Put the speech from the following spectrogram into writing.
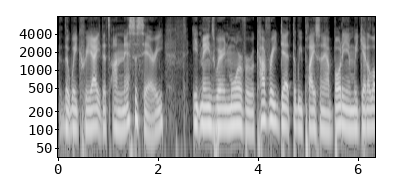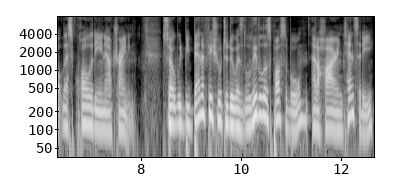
that we create that's unnecessary, it means we're in more of a recovery debt that we place on our body and we get a lot less quality in our training. So, it would be beneficial to do as little as possible at a higher intensity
